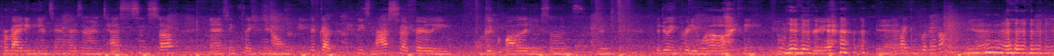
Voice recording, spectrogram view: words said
providing hand sanitizer and tests and stuff. And I think like you know they've got these masks are fairly good quality, so it's, they're, they're doing pretty well. I think in Korea. Yeah. If I can put it on. Yeah.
